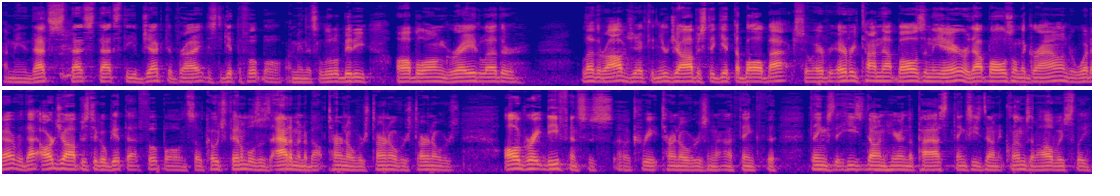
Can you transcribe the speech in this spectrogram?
I mean that's that's that's the objective, right? Is to get the football. I mean, it's a little bitty oblong gray leather leather object, and your job is to get the ball back. So every every time that ball's in the air or that ball's on the ground or whatever, that our job is to go get that football. And so Coach Venables is adamant about turnovers, turnovers, turnovers. All great defenses uh, create turnovers, and I think the things that he's done here in the past, things he's done at Clemson, obviously,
